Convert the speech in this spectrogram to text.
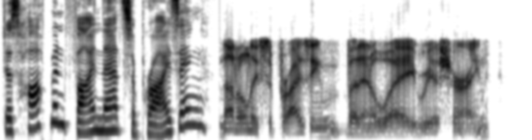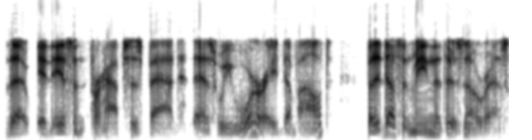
Does Hoffman find that surprising? Not only surprising, but in a way reassuring that it isn't perhaps as bad as we worried about, but it doesn't mean that there's no risk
